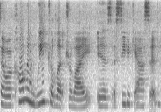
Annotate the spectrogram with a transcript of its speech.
So a common weak electrolyte is acetic acid.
